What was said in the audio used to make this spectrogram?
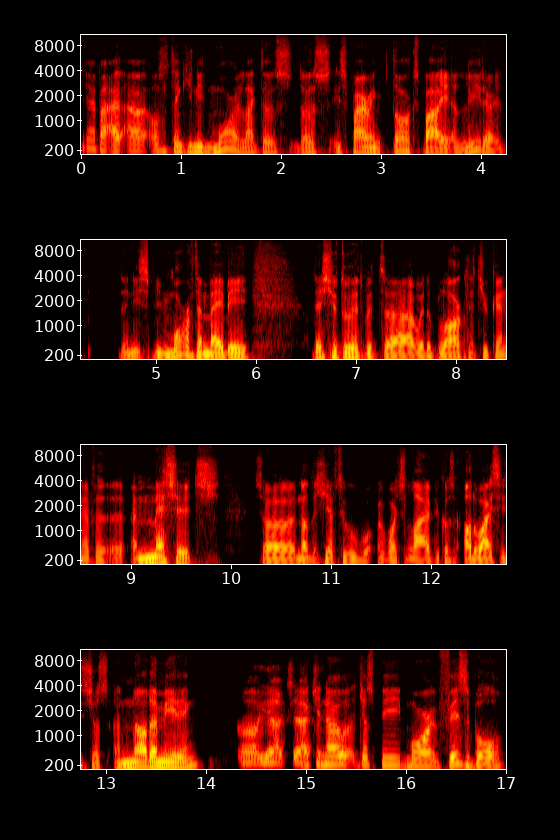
Yeah, but I, I also think you need more like those those inspiring talks by a leader. There needs to be more of them. Maybe they should do it with uh, with a blog that you can have a a message. So not that you have to w- watch live because otherwise it's just another meeting. Oh yeah, exactly. But you know, just be more visible.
